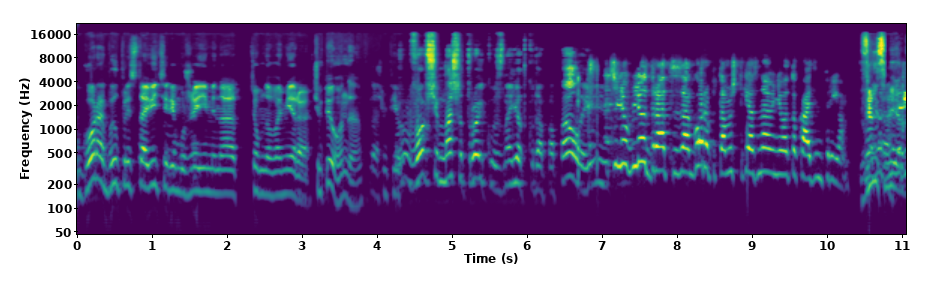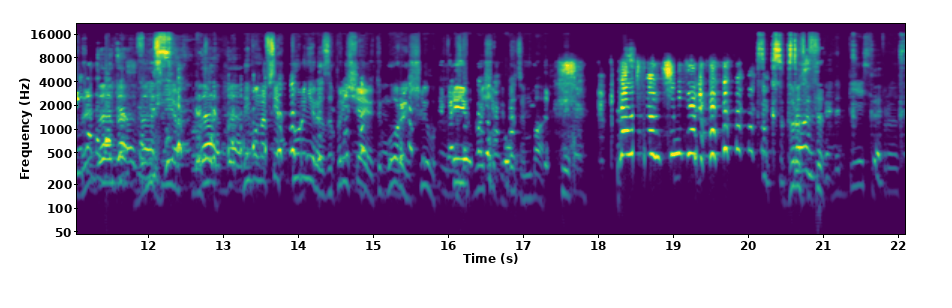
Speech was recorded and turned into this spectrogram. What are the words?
Гора был представителем уже именно темного мира. Чемпион, да. да. Чемпион. В общем, наша тройка узнает, куда попал. И... Кстати, люблю драться за Гора, потому что я знаю у него только один прием. Вниз вверх, да? Да, да, да. Вниз вверх да, да. Его на всех турнирах запрещают, и Горы, и Шиву. И вообще пипец имба. Потому что он читер. Просто... Да бесит просто.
